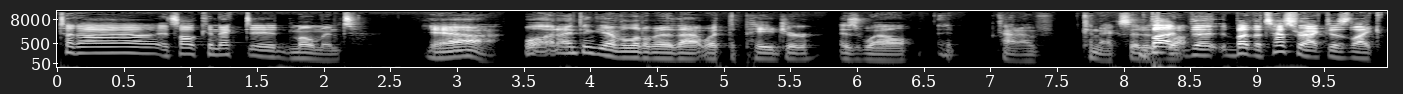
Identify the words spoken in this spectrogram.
ta-da! It's all connected moment. Yeah. Well, and I think you have a little bit of that with the pager as well. It kind of connects it as But well. the but the Tesseract is like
